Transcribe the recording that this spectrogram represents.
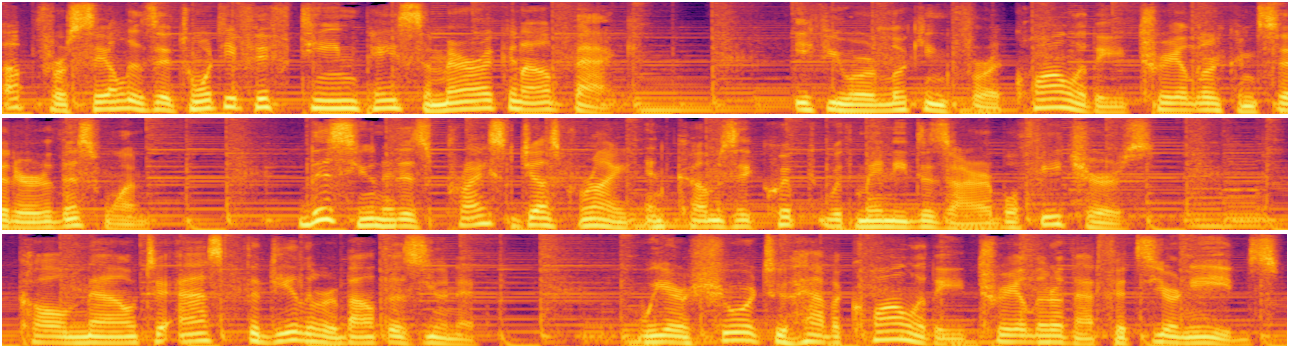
up for sale is a 2015 Pace American Outback. If you are looking for a quality trailer consider this one. This unit is priced just right and comes equipped with many desirable features. Call now to ask the dealer about this unit. We are sure to have a quality trailer that fits your needs.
